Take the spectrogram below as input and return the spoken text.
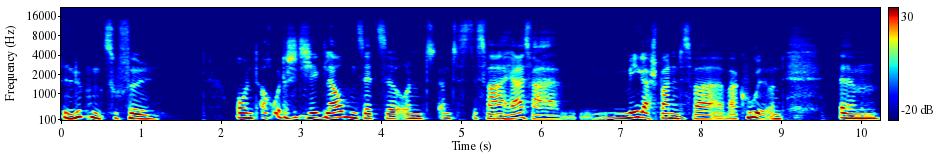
Lücken zu füllen. Und auch unterschiedliche Glaubenssätze und, und das, das war, ja, es war mega spannend, es war, war cool. Und ähm,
